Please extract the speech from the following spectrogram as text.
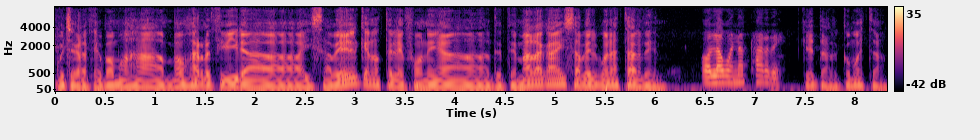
Muchas gracias. Vamos a, vamos a recibir a Isabel, que nos telefonea desde Málaga. Isabel, buenas tardes. Hola, buenas tardes. ¿Qué tal? ¿Cómo está?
